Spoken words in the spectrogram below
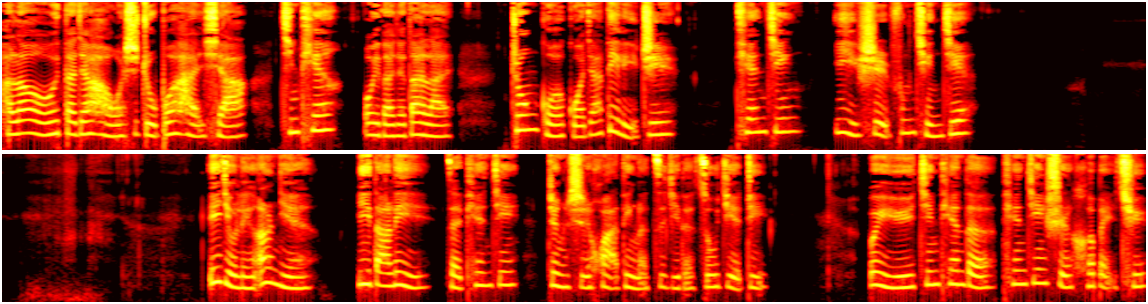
Hello，大家好，我是主播海霞。今天我为大家带来《中国国家地理之天津意式风情街》。一九零二年，意大利在天津正式划定了自己的租界地，位于今天的天津市河北区，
